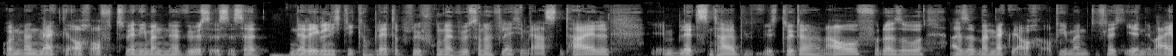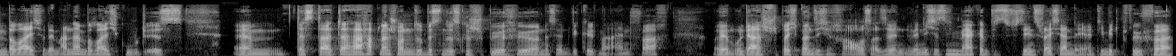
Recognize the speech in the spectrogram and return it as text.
und man merkt auch oft, wenn jemand nervös ist, ist er in der Regel nicht die komplette Prüfung nervös, sondern vielleicht im ersten Teil. Im letzten Teil tritt er dann auf oder so. Also man merkt ja auch, ob jemand vielleicht eher in einem Bereich oder im anderen Bereich gut ist. Ähm, das, da, da hat man schon so ein bisschen das Gespür für und das entwickelt man einfach. Ähm, und da spricht man sich auch aus. Also wenn, wenn ich es nicht merke, sehen es vielleicht ja die Mitprüfer,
